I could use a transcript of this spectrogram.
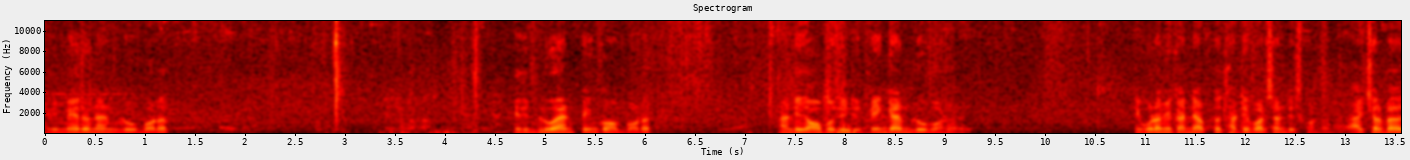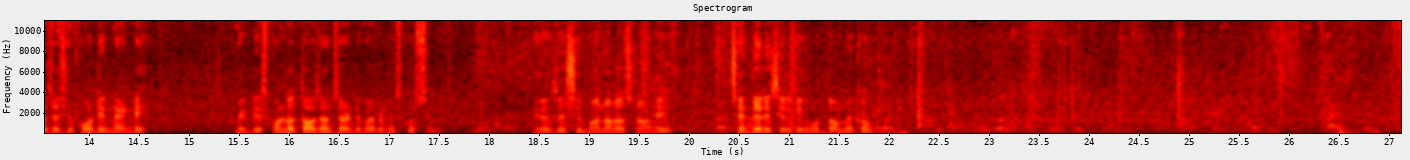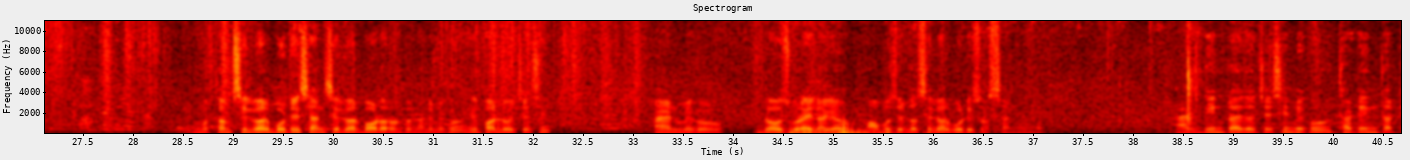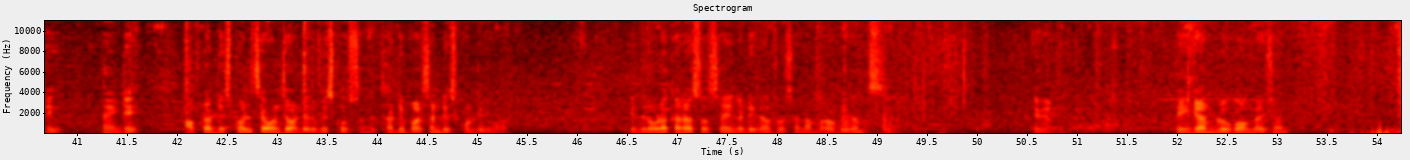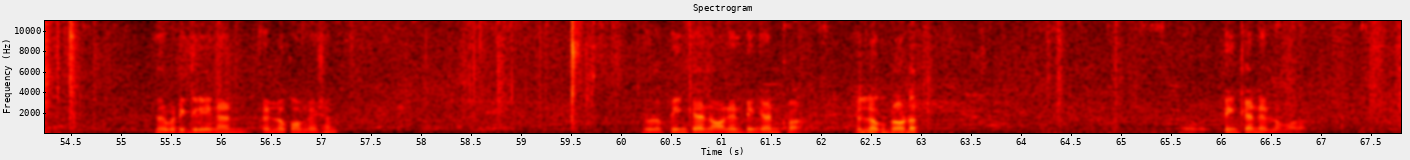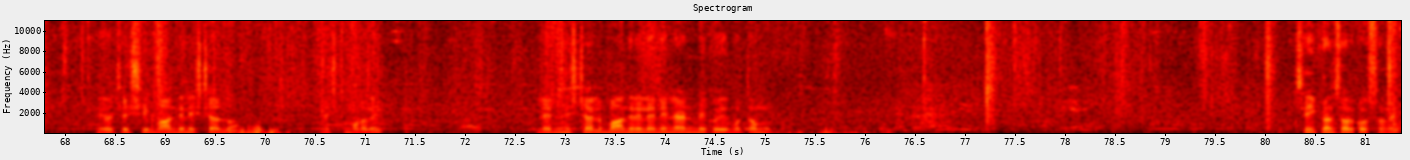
ఇది మెరూన్ అండ్ బ్లూ బార్డర్ ఇది blue and pink border and ఇది opposite pink and blue border ఇవి కూడా మీకు అన్ని up to thirty percent discount ఉంటుంది. Actual price వచ్చేసి ఫోర్టీన్ నైంటీ మీకు డిస్కౌంట్లో థౌజండ్ సెవెంటీ ఫైవ్ రూపీస్కి వస్తుంది. ఇది వచ్చేసి బనారస్లో అండి. చందేరి సిల్క్ ఇది మొత్తం మీకు. మొత్తం సిల్వర్ బూటీస్ అండ్ సిల్వర్ బార్డర్ ఉంటుందండి మీకు. ఇది పళ్ళు వచ్చేసి. అండ్ మీకు బ్లౌజ్ కూడా ఇలాగే ఆపోజిట్లో సిల్వర్ బూటీస్ వస్తాయి మొత్తం. అండ్ దీని ప్రైస్ వచ్చేసి మీకు thirteen thirty ninety after discount seven seventy రూపీస్కి వస్తుంది. థర్టీ పర్సెంట్ డిస్కౌంట్ ఇది కూడా. ఇందులో కూడా కలర్స్ వస్తాయి ఇంకా డిజైన్స్ వస్తాయి నెంబర్ ఆఫ్ డిజైన్స్ ఇది పింక్ అండ్ బ్లూ కాంబినేషన్ ఇది ఒకటి గ్రీన్ అండ్ ఎల్లో కాంబినేషన్ ఇది కూడా pink and onion pink and yellow border pink and yellow border ఇది వచ్చేసి బాందిని స్టైల్లో next model linen style bandhani linen and మీకు ఇది మొత్తం సీక్వెన్స్ వరకు వస్తుంది.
